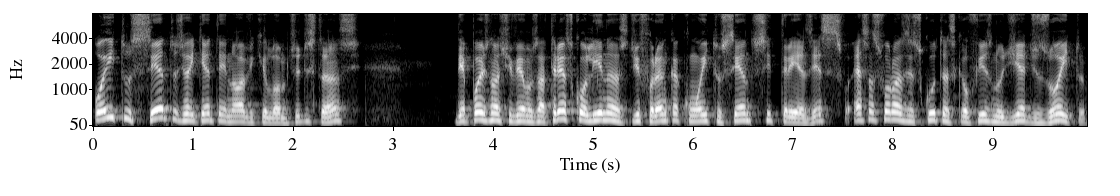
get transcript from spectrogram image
889 quilômetros de distância. Depois nós tivemos a Três Colinas de Franca com 813. Essas, essas foram as escutas que eu fiz no dia 18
